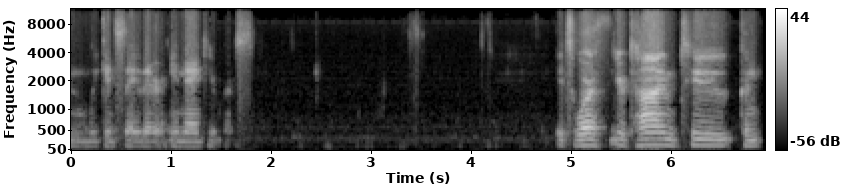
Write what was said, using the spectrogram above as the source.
then we can say they're enantiomers it's worth your time to con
